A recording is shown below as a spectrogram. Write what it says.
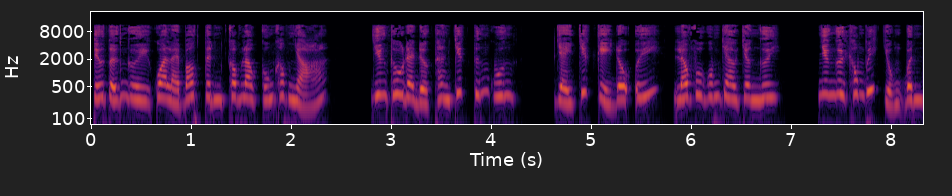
tiểu tử người qua lại báo tin công lao cũng không nhỏ. Dương Thu đã được thăng chức tướng quân, dạy chức kỳ đô úy, lão phu cũng giao cho ngươi. Nhưng ngươi không biết dụng binh,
